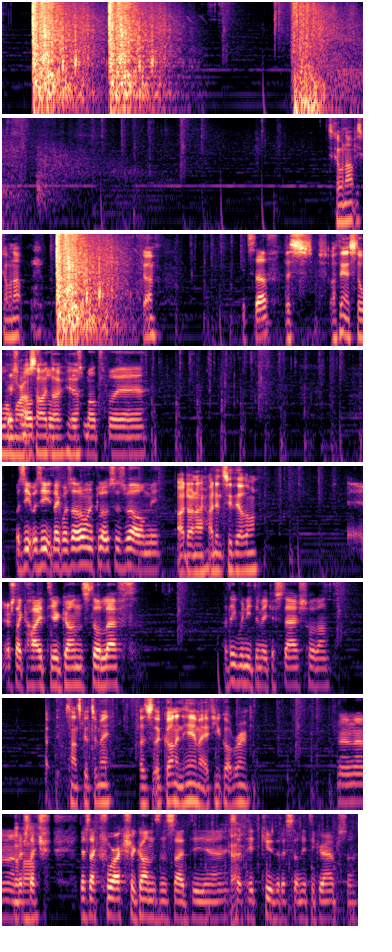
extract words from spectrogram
Coming up. He's coming up. Go. him. Good stuff. There's, I think there's still one There's more outside though. Yeah. There's multiple, yeah, yeah. Was he, was he, like, was the other one close as well me? I don't know. I didn't see the other one. Uh, There's like high tier guns still left. I think we need to make a stash, hold on. Sounds good to me. There's a gun in here, mate. If you got room. No, no, no, Go there's back. like, there's like four extra guns inside the, uh, inside HQ that I still need to grab, so.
